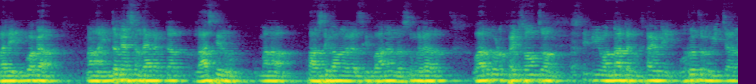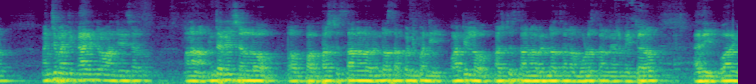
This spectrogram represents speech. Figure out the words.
మరి ఇంకొక మన ఇంటర్నేషనల్ డైరెక్టర్ లాస్ట్ ఇయర్ మన పాస్టర్ గవర్నర్ గారు శ్రీ బాణం నరసింహ గారు వారు కూడా పై సంవత్సరం సిబి వన్ నాట్ అండ్ ఫైవ్ని ఉర్రతులు ఇచ్చారు. మంచి మంచి కార్యక్రమాలు చేశారు. మన ఇంటర్నేషనల్లో ఫస్ట్ స్థానంలో రెండో స్థానం కొన్ని కొన్ని వాటిల్లో ఫస్ట్ స్థానం రెండో స్థానం మూడో స్థానం నిలబెట్టారు. అది వారి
